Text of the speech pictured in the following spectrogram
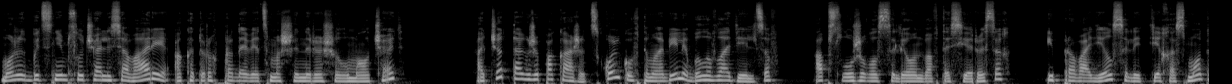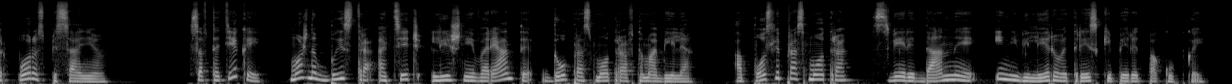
Может быть, с ним случались аварии, о которых продавец машины решил умолчать? Отчет также покажет, сколько автомобиля было владельцев, обслуживался ли он в автосервисах и проводился ли техосмотр по расписанию. С автотекой можно быстро отсечь лишние варианты до просмотра автомобиля, а после просмотра сверить данные и нивелировать риски перед покупкой.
